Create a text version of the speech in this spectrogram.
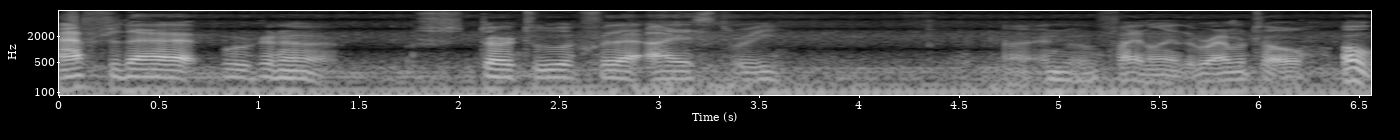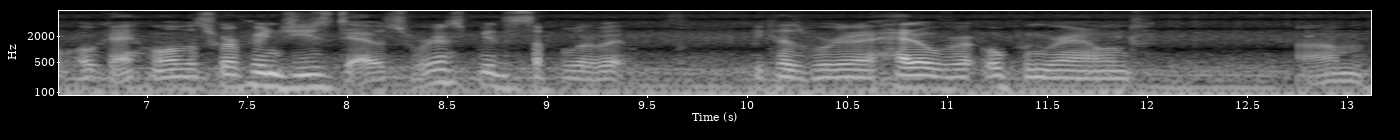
After that, we're gonna start to look for that IS-3. Uh, and then finally the Rheinmetall. Oh, okay. Well, the Skorpion G is dead, so we're going to speed this up a little bit. Because we're going to head over open ground um,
